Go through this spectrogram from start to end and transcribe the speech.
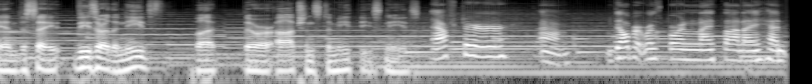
and to say, these are the needs, but there are options to meet these needs. After um, Delbert was born, and I thought I had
